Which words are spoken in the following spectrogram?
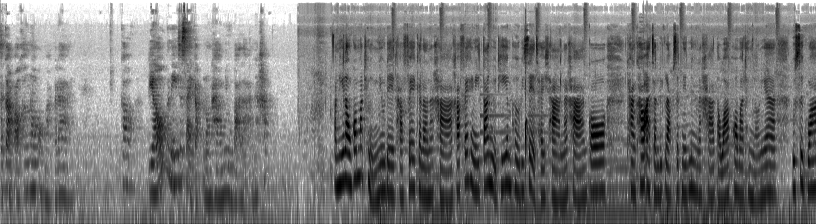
จะกลับเอาข้างนอกออกมาก็ได้ ก็เดี๋ยววันนี้จะใส่กับรองเท้า New Balance นะคะ ตอนนี้เราก็มาถึง New Day Cafe กันแล้วนะคะ คาเฟ่แห่งนี้ตั้งอยู่ที่อำเภอวิเศษชัยชาญนะคะ ก็ทางเข้าอาจจะลึกลับสักนิดนึงนะคะ แต่ว่าพอมาถึงแล้วเนี่ย รู้สึกว่า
